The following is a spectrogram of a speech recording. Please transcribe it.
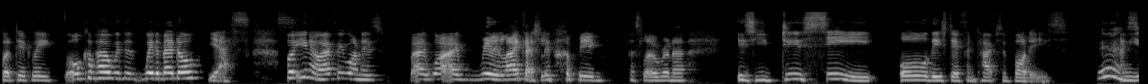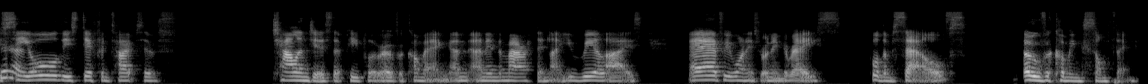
But did we all come home with a, with a medal? Yes. But you know, everyone is. I, what I really like actually about being a slow runner is you do see all these different types of bodies, Yes. and you yeah. see all these different types of challenges that people are overcoming. And and in the marathon, like you realize everyone is running a race for themselves, overcoming something.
